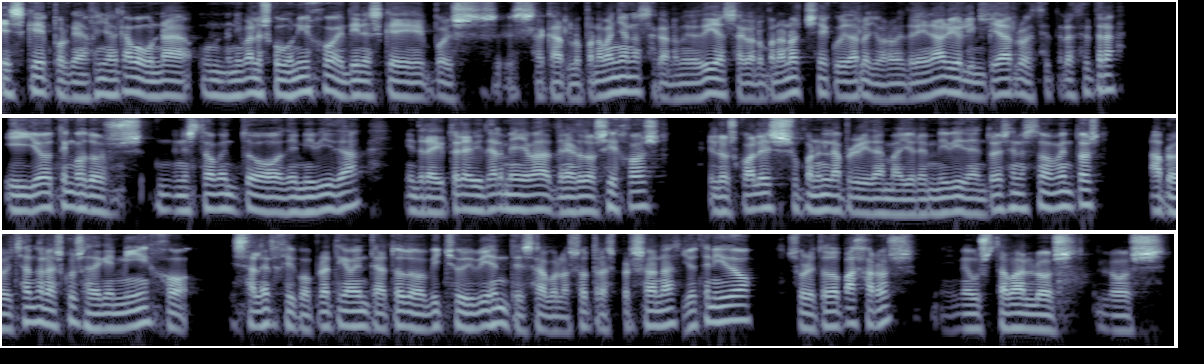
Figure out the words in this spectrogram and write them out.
es que, porque al fin y al cabo, un animal es como un hijo y tienes que pues, sacarlo por la mañana, sacarlo a mediodía, sacarlo por la noche, cuidarlo, llevarlo al veterinario, limpiarlo, etcétera, etcétera. Y yo tengo dos, en este momento de mi vida, mi trayectoria vital me ha llevado a tener dos hijos, en los cuales suponen la prioridad mayor en mi vida. Entonces, en estos momentos, aprovechando la excusa de que mi hijo es alérgico prácticamente a todo bicho viviente, salvo las otras personas. Yo he tenido, sobre todo pájaros, me gustaban los, los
